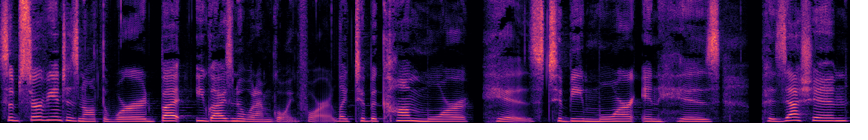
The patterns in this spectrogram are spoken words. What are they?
subservient is not the word, but you guys know what I'm going for. Like to become more his, to be more in his possession,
